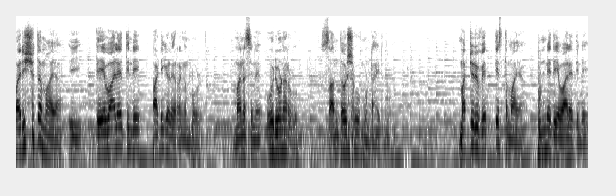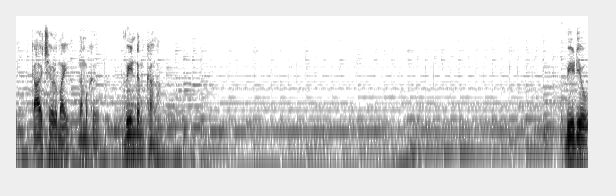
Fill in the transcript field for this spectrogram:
പരിശുദ്ധമായ ഈ ദേവാലയത്തിന്റെ പടികൾ ഇറങ്ങുമ്പോൾ മനസ്സിന് ഒരു ഉണർവും സന്തോഷവും ഉണ്ടായിരുന്നു. മറ്റൊരു വ്യത്യസ്തമായ പുണ്യ ദേവാലയത്തിന്റെ കാഴ്ചകളുമായി നമുക്ക് വീണ്ടും കാണാം. വീഡിയോ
